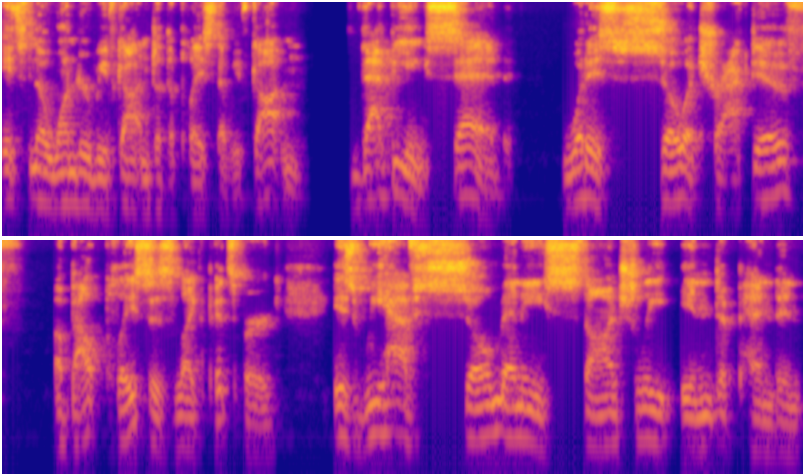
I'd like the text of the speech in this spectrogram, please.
it's no wonder we've gotten to the place that we've gotten. That being said, what is so attractive about places like Pittsburgh is we have so many staunchly independent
